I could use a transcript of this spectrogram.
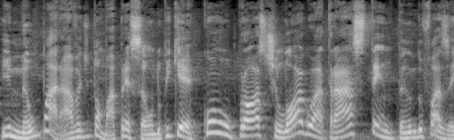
e não parava de tomar pressão do Piquet, com o Prost logo atrás tentando fazer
